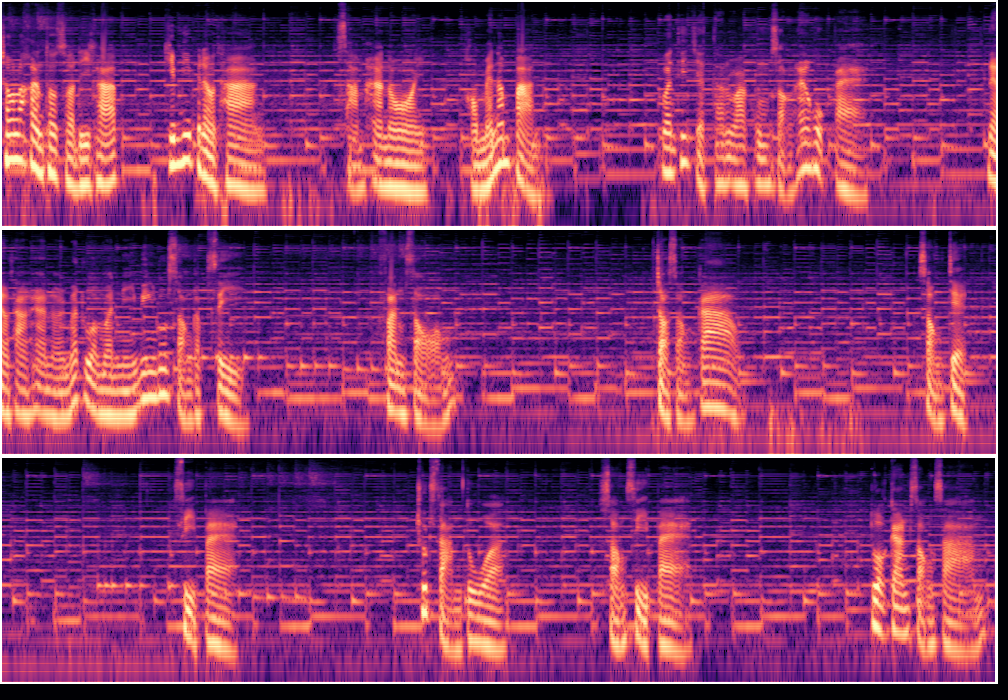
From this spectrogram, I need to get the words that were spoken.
ช่องละคันทศสวัสดีครับ คลิปนี้เป็นแนวทาง 3 ฮานอย ของแม่น้ำปั่น วันที่ 7 ธันวาคม 2568 แนวทางฮานอยมัดรวมวันนี้วิ่งรุ่น2กับ 4 ฟัน 2 จอด 29 27 48 ชุด 3 ตัว 248 ตัวการ 2 3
